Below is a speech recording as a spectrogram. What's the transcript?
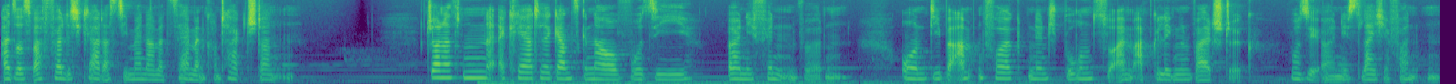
Also es war völlig klar, dass die Männer mit Sam in Kontakt standen. Jonathan erklärte ganz genau, wo sie Ernie finden würden. Und die Beamten folgten den Spuren zu einem abgelegenen Waldstück, wo sie Ernies Leiche fanden.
